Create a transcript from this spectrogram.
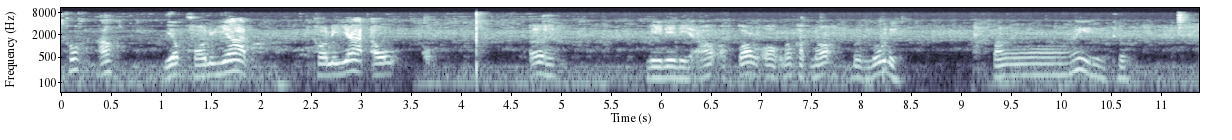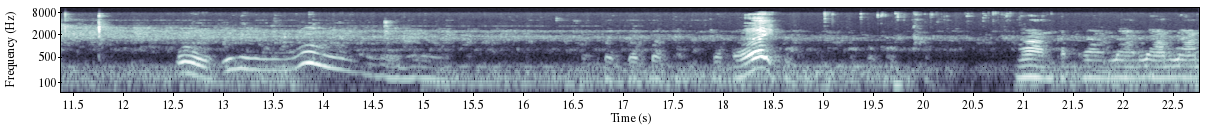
โทเอาเดี๋ยวขออนุญาต ขออนุญาตเอา เออ นี่นี่นี่เอาเอากล้องออกแล้วครับเนาะเบิ่งนู้นนี่ไปเถอะอืมอืมเบิ่งเบิ่งเบิ่งเบิ่งเฮ้ยงามครับงามงามงามงาม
